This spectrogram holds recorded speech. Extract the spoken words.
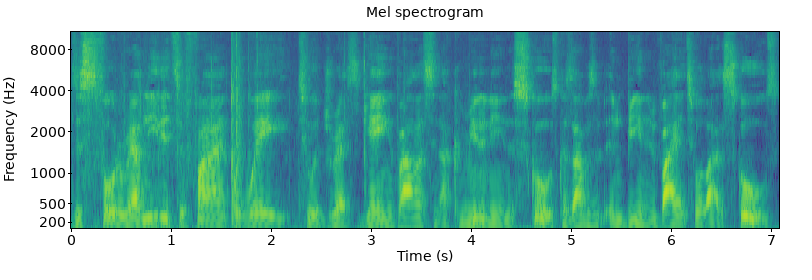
this photograph, I needed to find a way to address gang violence in our community in the schools because I was in, being invited to a lot of schools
